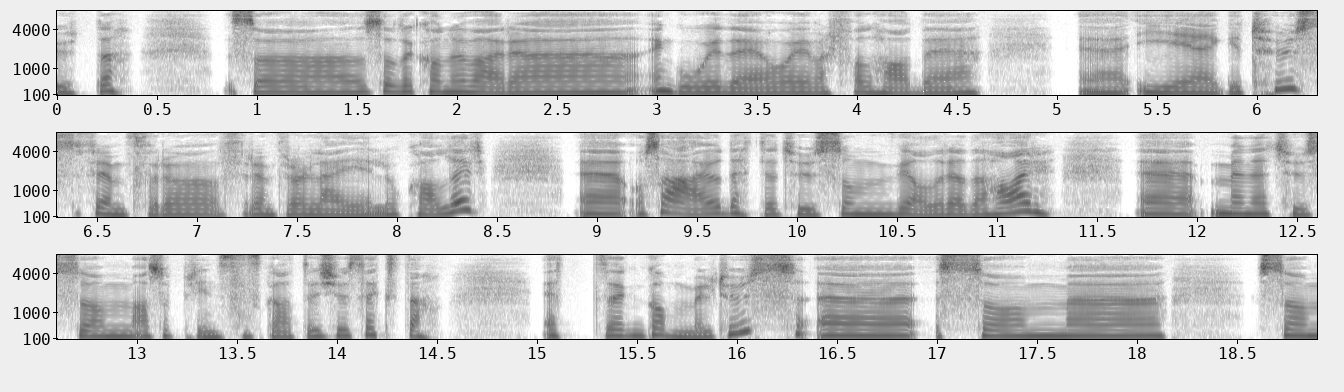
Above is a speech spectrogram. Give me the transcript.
ute. Så, så, det kan jo være en god idé å i hvert fall ha det Eh, i eget hus, fremfor å, fremfor å leie lokaler. Eh, og så er jo dette et hus som vi allerede har, eh, men et hus som Altså Prinsens gate 26, da. Et gammelt hus som som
